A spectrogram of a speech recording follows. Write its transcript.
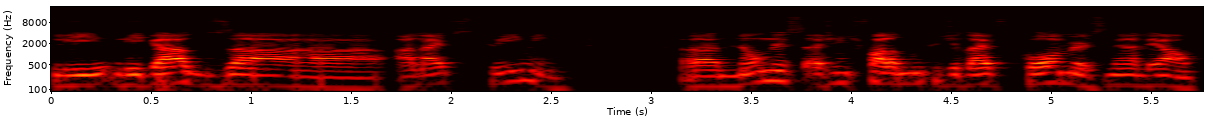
li, ligados a, a live streaming. Uh, não a gente fala muito de live commerce, né, Leal?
